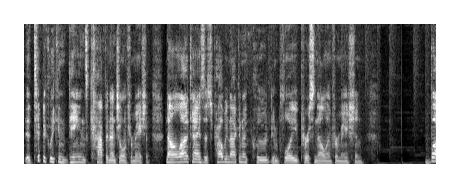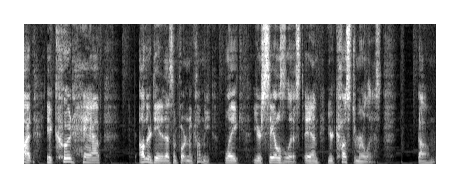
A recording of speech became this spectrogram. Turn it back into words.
it typically contains confidential information. Now, a lot of times it's probably not going to include employee personnel information, but it could have other data that's important to the company, like your sales list and your customer list. Um,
